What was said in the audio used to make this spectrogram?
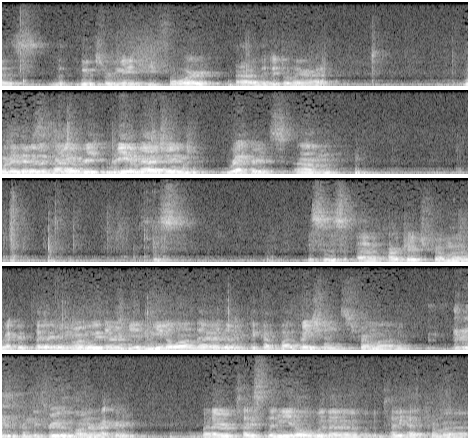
as loops were made before uh, the digital era, what I did is I kind of re reimagined records. Um, A cartridge from a record player, and normally there would be a needle on there that would pick up vibrations from, um, from the groove on a record. But I replaced the needle with a, with a playhead from a,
